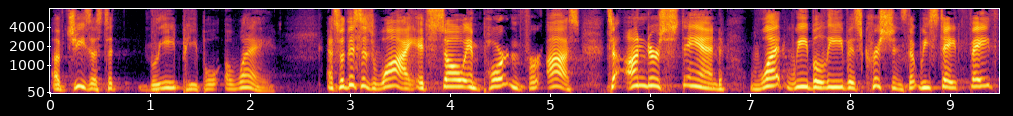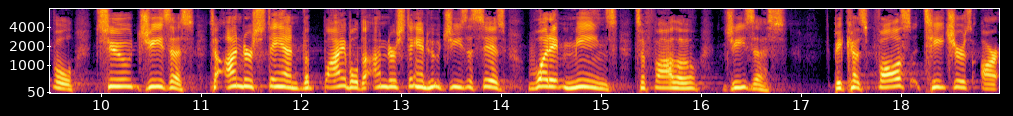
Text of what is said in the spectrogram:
of Jesus to lead people away. And so, this is why it's so important for us to understand what we believe as Christians, that we stay faithful to Jesus, to understand the Bible, to understand who Jesus is, what it means to follow Jesus because false teachers are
